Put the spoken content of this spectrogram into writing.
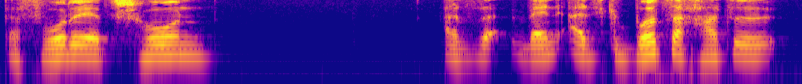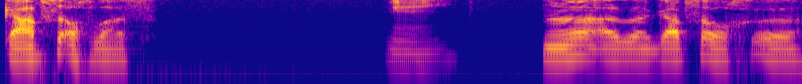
das wurde jetzt schon, also wenn, als ich Geburtstag hatte, gab es auch was. Mhm. Ne? Also gab es auch, äh,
